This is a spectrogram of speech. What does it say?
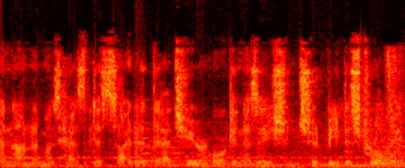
Anonymous has decided that your organization should be destroyed.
